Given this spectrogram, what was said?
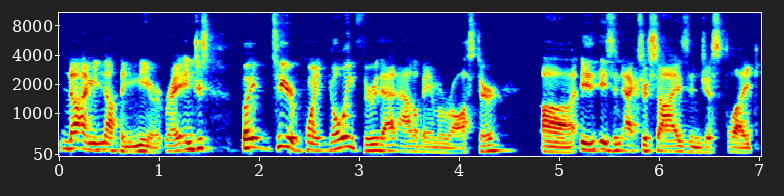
not. I mean, nothing near it, right? And just but to your point, going through that Alabama roster uh, is, is an exercise in just like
